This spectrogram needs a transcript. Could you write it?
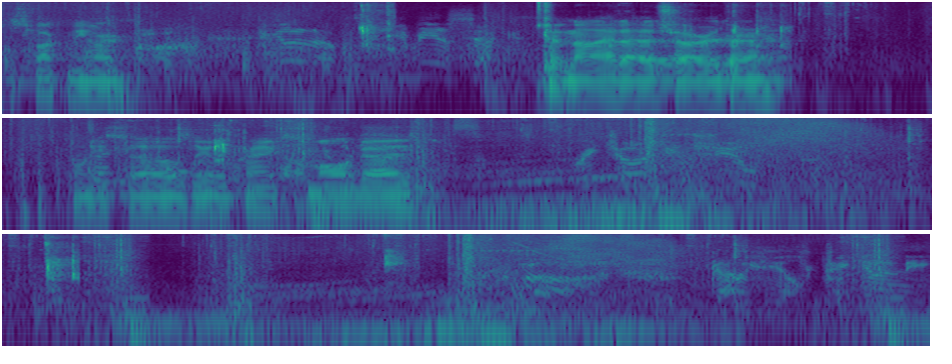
Just fuck me hard. Give me a sec. Could not hit a headshot right there. 20 cells. I gotta crank small guys. Recharging shields. Gotta heal. Taking a knee.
